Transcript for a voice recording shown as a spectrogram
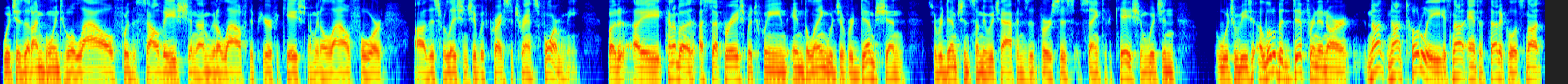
which is that I'm going to allow for the salvation, I'm going to allow for the purification, I'm going to allow for uh, this relationship with Christ to transform me. But a kind of a, a separation between in the language of redemption. So redemption is something which happens versus sanctification, which in which would be a little bit different in our not not totally. It's not antithetical. It's not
